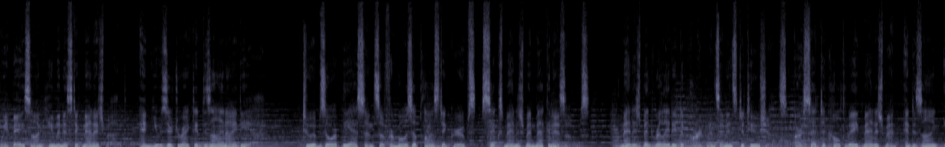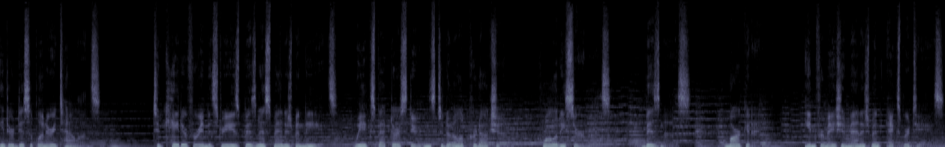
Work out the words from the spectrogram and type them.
we base on humanistic management and user-directed design idea to absorb the essence of Formosa Plastic Group's six management mechanisms Management-related departments and institutions are set to cultivate management and design interdisciplinary talents. To cater for industry's business management needs, we expect our students to develop production, quality service, business, marketing, information management expertise.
